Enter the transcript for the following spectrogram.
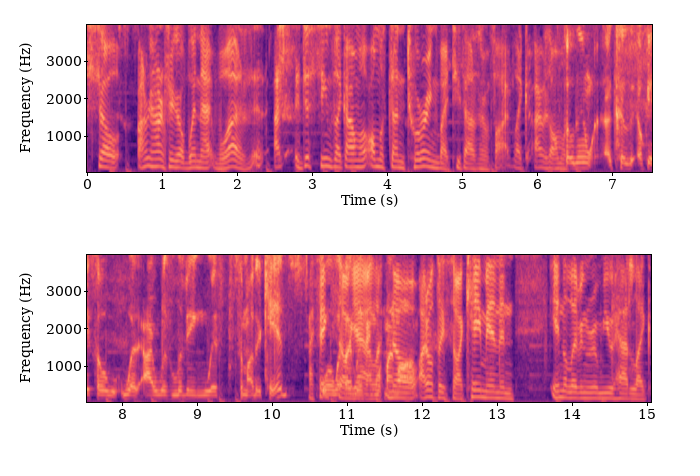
So I'm trying to figure out when that was. It, I, it just seems like I'm almost done touring by 2005. Like I was almost. So then, because okay, so what? I was living with some other kids. I think Or was so. I yeah. Like, no, mom? I don't think so. I came in and in the living room you had like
